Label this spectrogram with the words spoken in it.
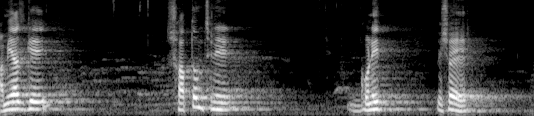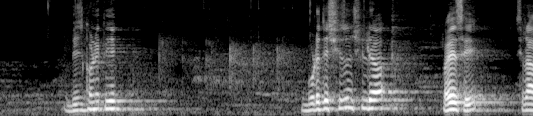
আমি আজকে সপ্তম শ্রেণির গণিত বিষয়ের বীজগণিতিক বোর্ডে যে সৃজনশীলটা রয়েছে, সেটা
